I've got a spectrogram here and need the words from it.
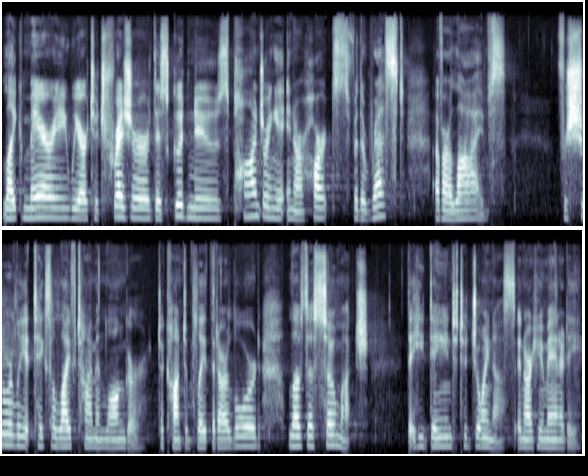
Like Mary, we are to treasure this good news, pondering it in our hearts for the rest of our lives. For surely it takes a lifetime and longer to contemplate that our Lord loves us so much that he deigned to join us in our humanity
